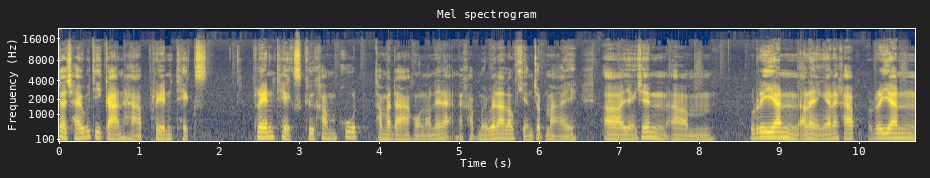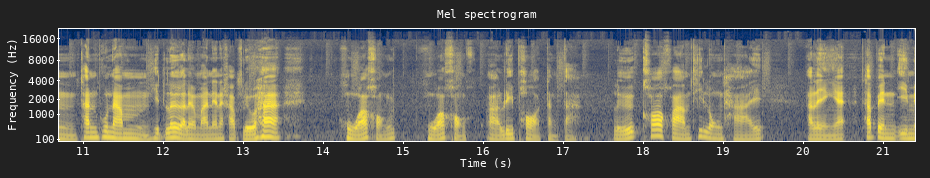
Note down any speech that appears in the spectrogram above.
จะใช้วิธีการหา plain text plain text คือคำพูดธรรมดาของเราเนี่ยแหละนะครับ เหมือนเวลาเราเขียนจดหมายออย่างเช่นเรียนอะไรอย่างเงี้ยนะครับ เรียนท่านผู้นำฮิตเลอร์อะไรประมาณเนี้ยนะครับ หรือว่าหัวของหัวของรีพอร์ตต่างๆ หรือข้อความที่ลงท้ายอะไรอย่างเงี้ย ถ้าเป็นอีเม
